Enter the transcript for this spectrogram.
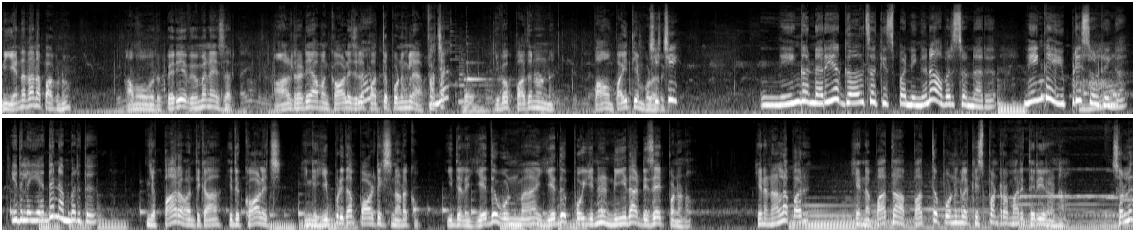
நீ என்ன தானே பார்க்கணும்? அவன் ஒரு பெரிய விமனைசர் ஆல்ரெடி அவன் காலேஜ்ல பத்து பொண்ணுங்கள. இவ பதினொன்னு. பாவம் பைத்தியம் போல சிச்சி. நீங்க நிறைய கேர்ள்ஸ கிஸ் பண்ணீங்கன்னு அவர் சொன்னாரு. நீங்க இப்படி சொல்றீங்க. இதுல எதை நம்புறது? இங்க பாரு வந்திகா இது காலேஜ் இங்க இப்படிதான் பாலிடிக்ஸ் நடக்கும். இதுல எது உண்மை எது பொய்ன்னு நீ தான் டிசைட் பண்ணணும். என்ன நல்லா பாரு. என்ன பார்த்தா பத்து பொண்ணுங்களை கிஸ் பண்ற மாதிரி தெரியறனா சொல்லு.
